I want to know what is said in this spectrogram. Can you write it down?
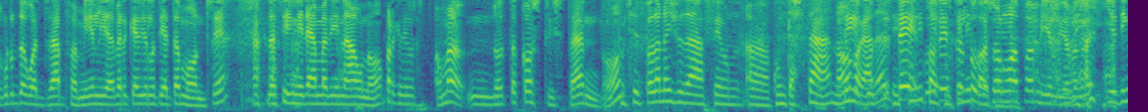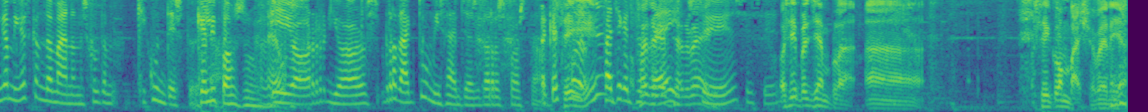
el grup de WhatsApp, família, a veure què ha dit la tieta Montse, de si anirem a dinar o no, perquè dius, home, no t'acostis tant, no? Potser et poden ajudar a fer un, a contestar, no? sí, a vegades. contesta, Què li poso, contesta tu, que són la família. Jo tinc amigues que em demanen, escolta'm, què contesto? Què li poso? I jo, jo redacto missatges de resposta. Aquest Sí? Faig aquest servei. aquest servei? Sí, sí, sí. O sigui, per exemple... Uh... O sigui, com va això? A veure, ja.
